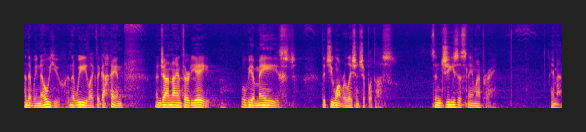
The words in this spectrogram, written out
and that we know you and that we, like the guy in, in John 9 38, will be amazed that you want relationship with us. It's in Jesus' name I pray. Amen.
